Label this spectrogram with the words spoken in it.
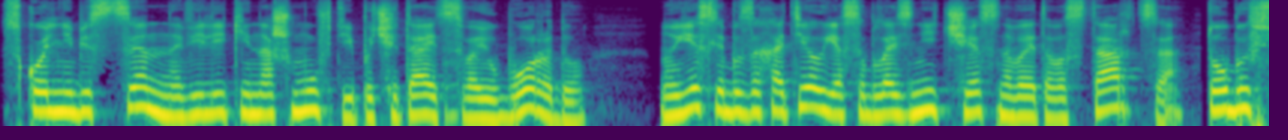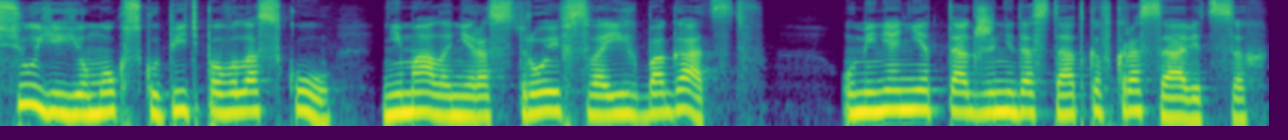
Сколь не бесценно великий наш муфтий почитает свою бороду, но если бы захотел я соблазнить честного этого старца, то бы всю ее мог скупить по волоску, немало не расстроив своих богатств. У меня нет также недостатка в красавицах,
